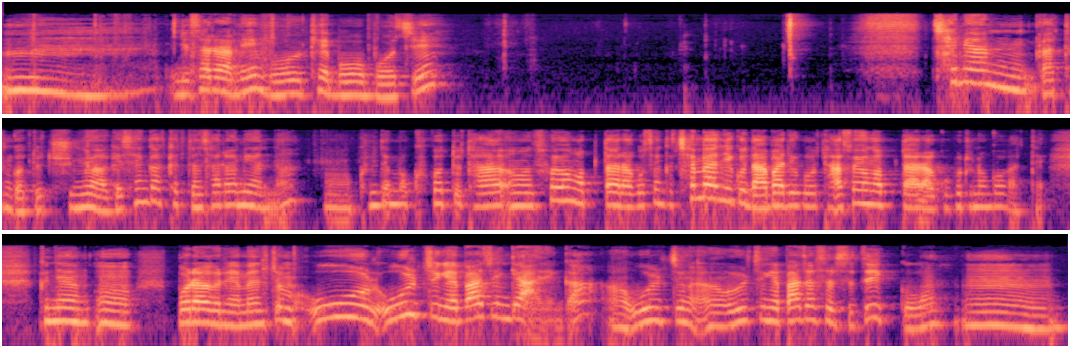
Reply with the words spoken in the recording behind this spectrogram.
음, 이 사람이 뭐 이렇게 뭐 뭐지? 체면 같은 것도 중요하게 생각했던 사람이었나? 어, 근데 뭐 그것도 다 어, 소용없다라고 생각, 체면이고 나발이고 다 소용없다라고 그러는 것 같아. 그냥 어, 뭐라 그러냐면 좀 우울, 우울증에 빠진 게 아닌가? 어, 우울증, 어, 우울증에 빠졌을 수도 있고, 음,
